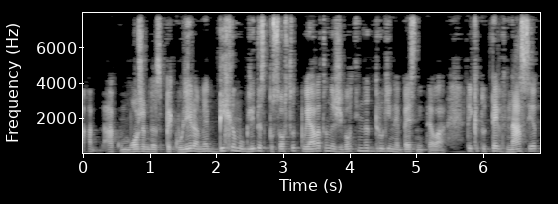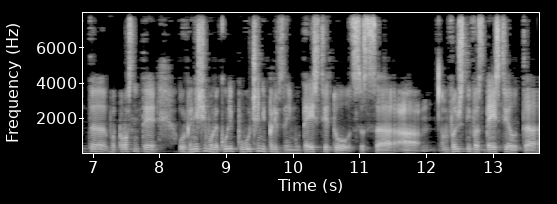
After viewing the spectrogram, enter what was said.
а, ако можем да спекулираме, биха могли да способстват появата на животи на други небесни тела, тъй като те внасят а, въпросните органични молекули, получени при взаимодействието с а, а, външни въздействия от а,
